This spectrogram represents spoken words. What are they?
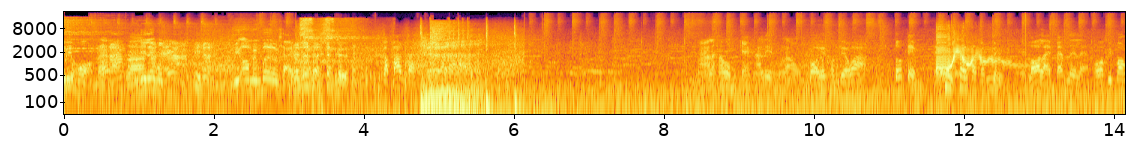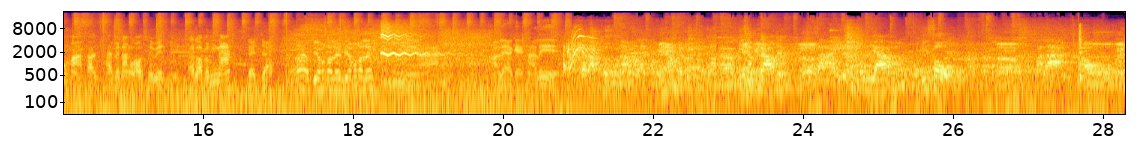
วนี้หอมนะพอดีเลยผม มีออมเมมเบอร์ใช้ กลับบ้านไป มาแล้วครับผมแกงฮาร์เลย์ของเรา บอกเลยคำเดียวว่าโต๊ะเต็มแต่แค่แป๊บหนึ่งรอหลายแป๊บเลยแหละ เพราะว่าพี่ป้องมาก็ให้ไปนั่งรอเซเว่นอยู่แต่รอแป๊บนึงนะได้จ้ะเบียร์มากันเลยเบียร์มากันเลย นี่ฮะมาแล้วแกงฮาร์เลย์จะรับคือน้ำอะไรครับมีน้ำอะไรบ้างอ่ามีน้ำดำใสต้มยำมิโซะอ่าสาล่า เอาเป็น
